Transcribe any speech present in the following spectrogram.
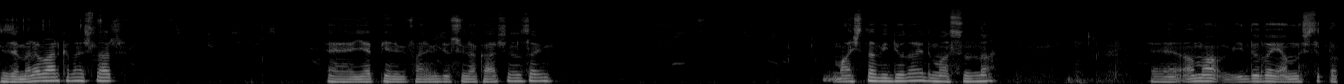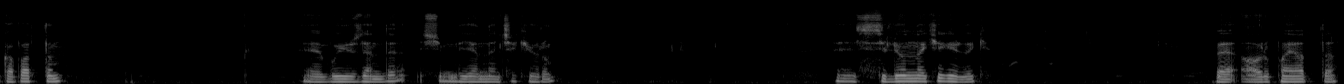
Hepinize merhaba arkadaşlar. Ee, yepyeni bir fani videosuyla karşınızdayım. Maçta videodaydım aslında. Ee, ama videoda yanlışlıkla kapattım. Ee, bu yüzden de şimdi yeniden çekiyorum. Ee, Sicilion'la 2 girdik. Ve Avrupa'ya attı.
